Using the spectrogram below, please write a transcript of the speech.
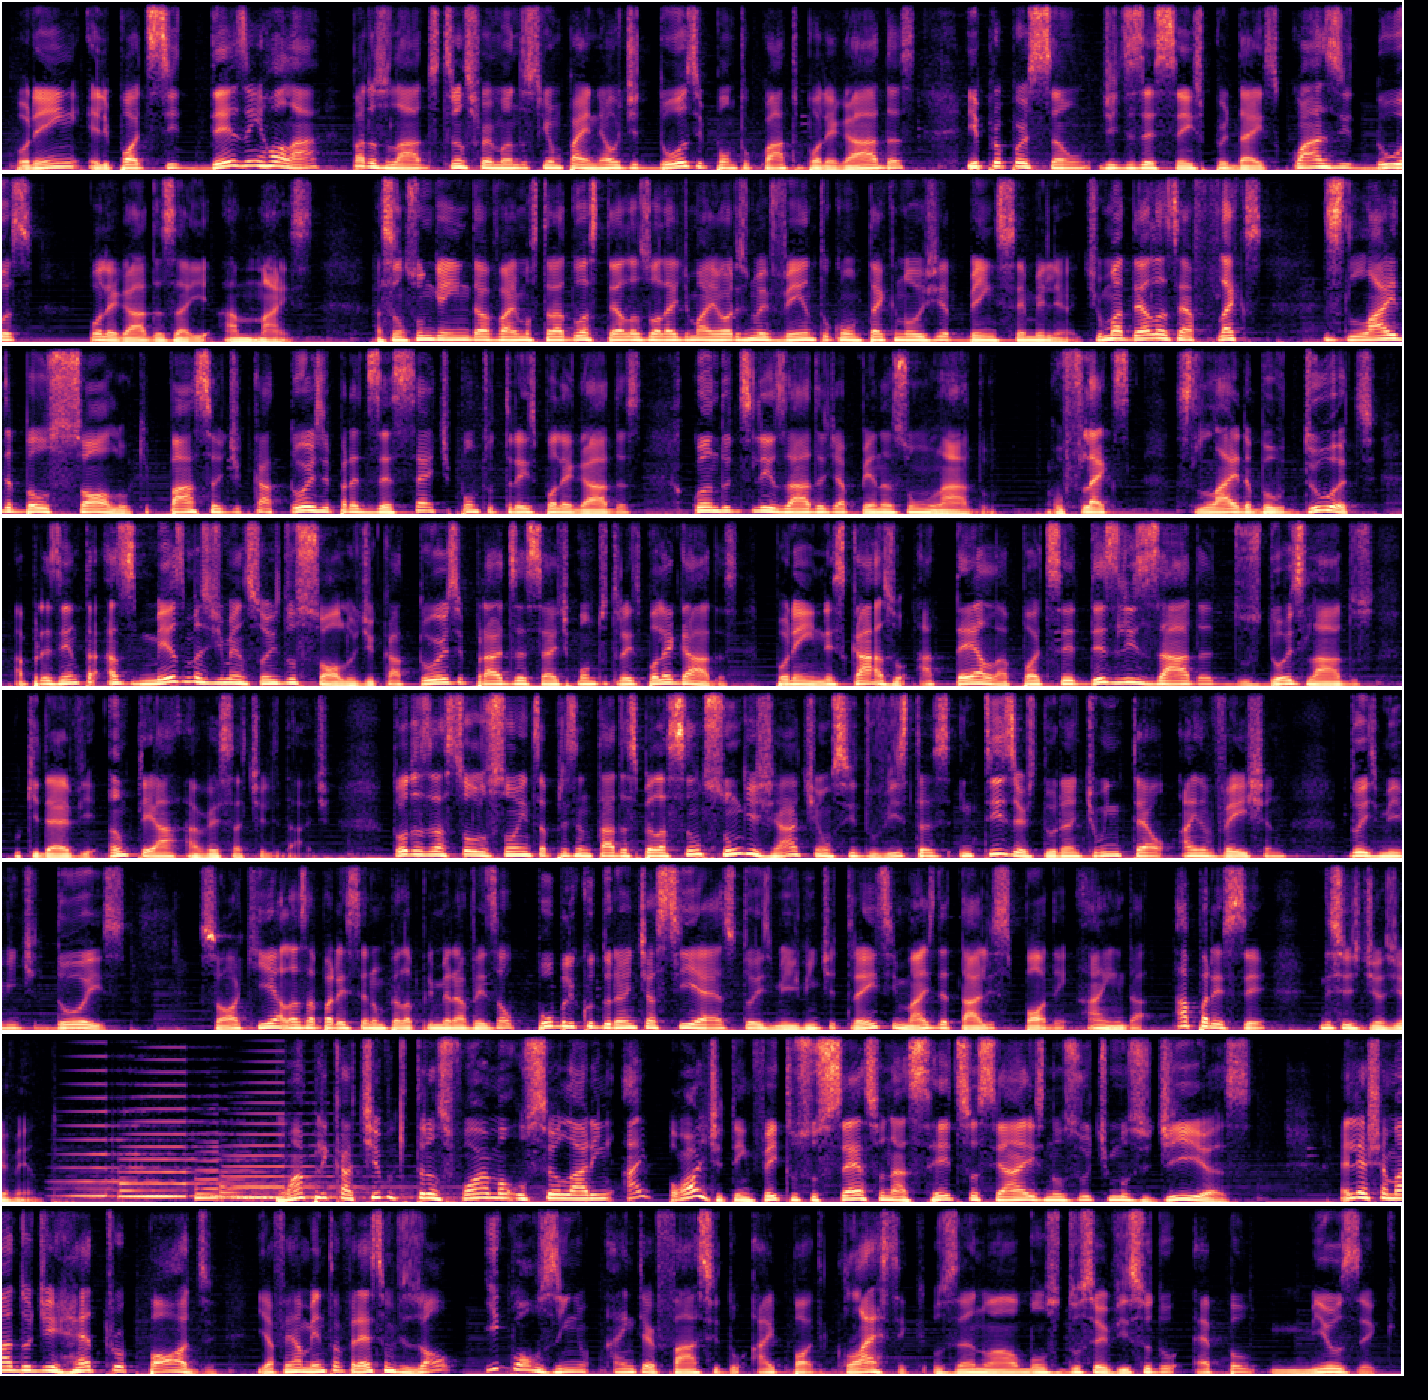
Porém, ele pode se desenrolar para os lados, transformando-se em um painel de 12.4 polegadas e proporção de 16 por 10, quase 2 polegadas aí a mais. A Samsung ainda vai mostrar duas telas OLED maiores no evento com tecnologia bem semelhante. Uma delas é a Flex Slidable Solo, que passa de 14 para 17.3 polegadas quando deslizada de apenas um lado. O Flex Slidable Duet apresenta as mesmas dimensões do solo, de 14 para 17.3 polegadas. Porém, nesse caso, a tela pode ser deslizada dos dois lados, o que deve ampliar a versatilidade. Todas as soluções apresentadas pela Samsung já tinham sido vistas em teasers durante o Intel Innovation 2022. Só que elas apareceram pela primeira vez ao público durante a CES 2023 e mais detalhes podem ainda aparecer nesses dias de evento. Um aplicativo que transforma o celular em iPod tem feito sucesso nas redes sociais nos últimos dias. Ele é chamado de Retropod e a ferramenta oferece um visual igualzinho à interface do iPod Classic, usando álbuns do serviço do Apple Music.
